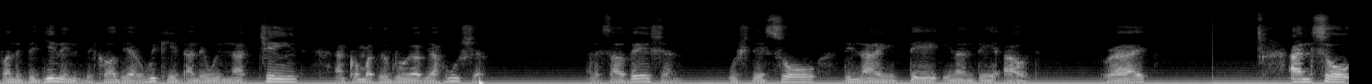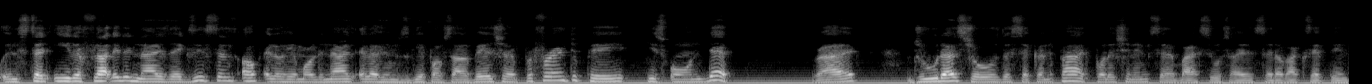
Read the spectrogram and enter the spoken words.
from the beginning because they are wicked and they will not change and come back to the glory of Yahusha and the salvation which they so deny day in and day out. Right? And so instead, either flatly denies the existence of Elohim or denies Elohim's gift of salvation, preferring to pay his own debt. Right? Judas chose the second part, punishing himself by suicide instead of accepting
